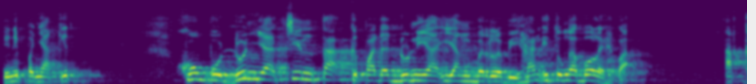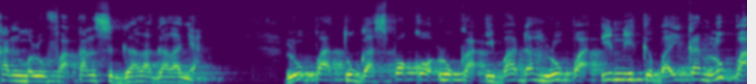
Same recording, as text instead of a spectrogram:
Ini penyakit. Hubud dunia cinta kepada dunia yang berlebihan itu nggak boleh pak akan melupakan segala-galanya. Lupa tugas pokok luka ibadah lupa ini kebaikan lupa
